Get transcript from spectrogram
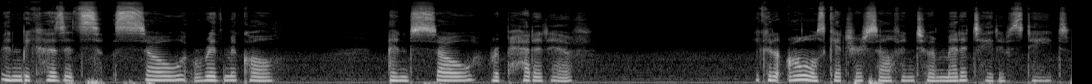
And because it's so rhythmical and so repetitive, you can almost get yourself into a meditative state.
